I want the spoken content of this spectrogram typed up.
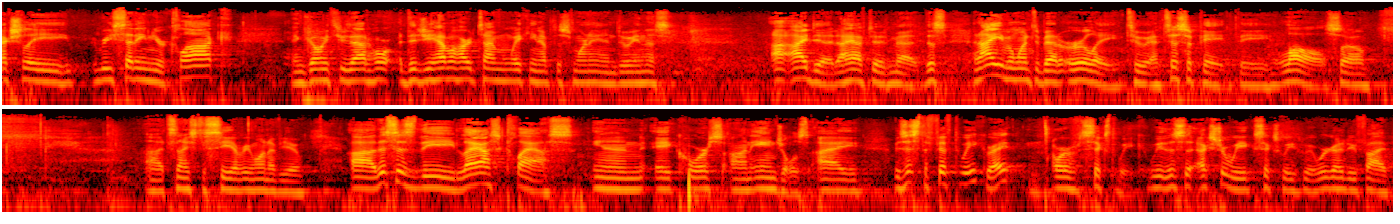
actually resetting your clock and going through that. Hor- did you have a hard time waking up this morning and doing this? I, I did. I have to admit this, and I even went to bed early to anticipate the lull. So uh, it's nice to see every one of you. Uh, this is the last class in a course on angels. I is this the fifth week, right, or sixth week? We, this is an extra week, six weeks. We're going to do five.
